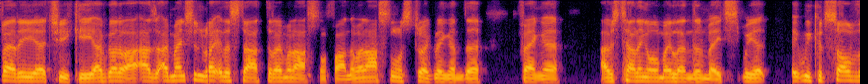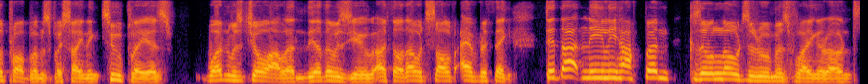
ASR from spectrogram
very uh, cheeky, I've got to. As I mentioned right at the start, that I'm an Arsenal fan. And when Arsenal was struggling under Wenger, I was telling all my London mates we had, we could solve the problems by signing two players. One was Joe Allen, the other was you. I thought that would solve everything. Did that nearly happen? Because there were loads of rumours flying around.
